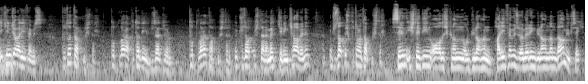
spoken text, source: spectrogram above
İkinci halifemiz puta tapmıştır. Putlara, puta değil düzeltiyorum. Putlara tapmıştır. 360 tane Mekke'nin, Kabe'nin 360 putuna tapmıştır. Senin işlediğin o alışkanlığın, o günahın halifemiz Ömer'in günahından daha mı yüksek?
